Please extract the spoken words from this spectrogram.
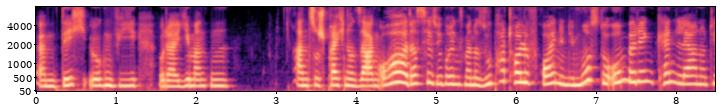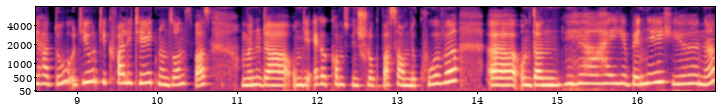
ähm, dich irgendwie oder jemanden anzusprechen und sagen, oh, das hier ist übrigens meine super tolle Freundin, die musst du unbedingt kennenlernen und die hat du die und die Qualitäten und sonst was. Und wenn du da um die Ecke kommst wie ein Schluck Wasser um eine Kurve äh, und dann, ja, hier bin ich, hier, ne,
